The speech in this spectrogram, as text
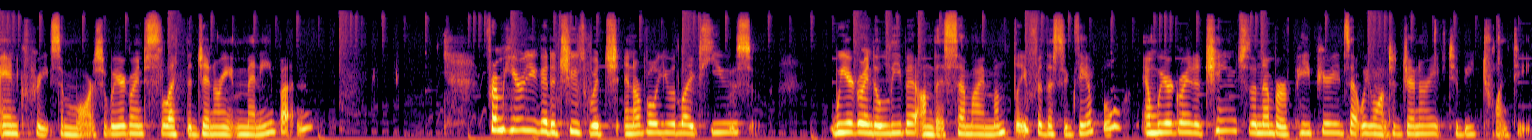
and create some more. So we are going to select the generate many button. From here, you get to choose which interval you would like to use. We are going to leave it on the semi-monthly for this example, and we are going to change the number of pay periods that we want to generate to be 20.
